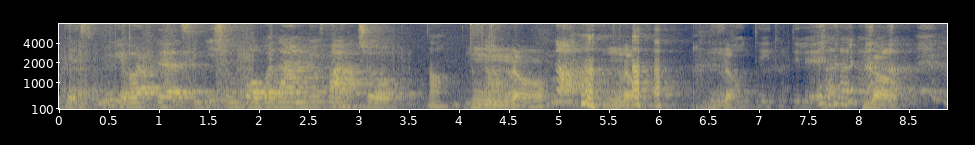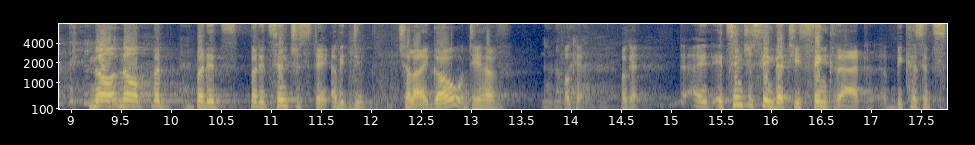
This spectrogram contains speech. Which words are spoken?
penso a New York, si dice un po' guadagno, faccio... No. No. No. No. No. no. No, no, but but it's but it's interesting. I mean, do, shall I go? Do you have? No, no. Okay, okay. It's interesting that you think that because it's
